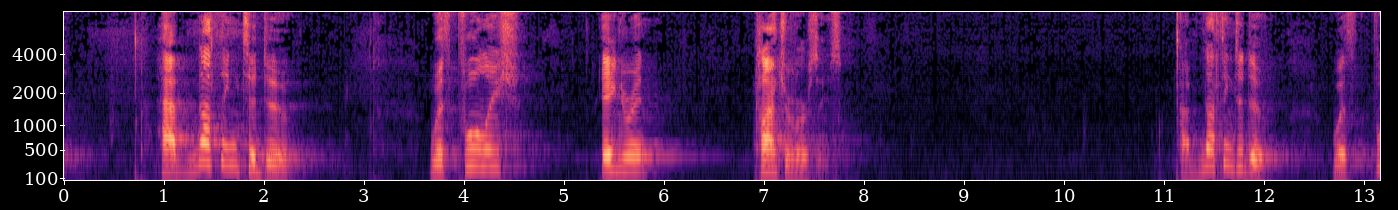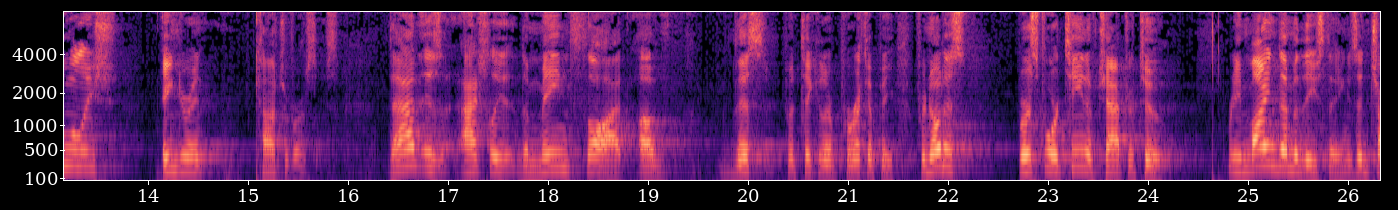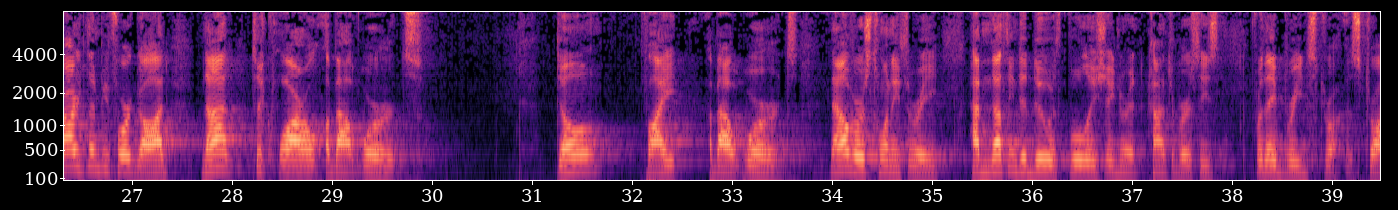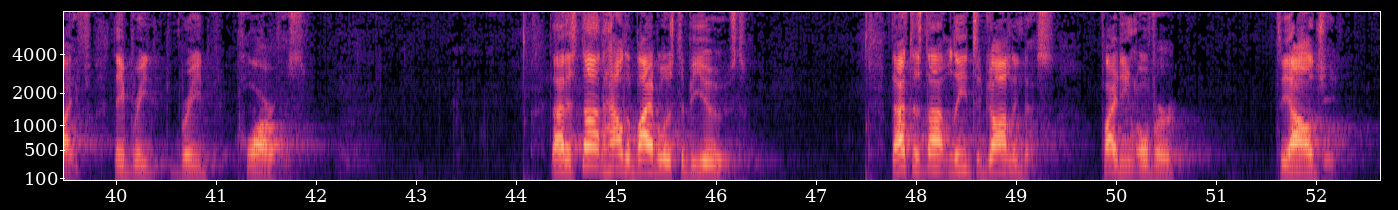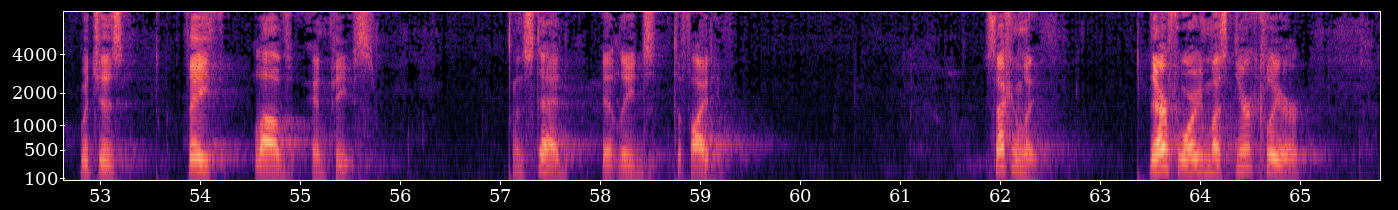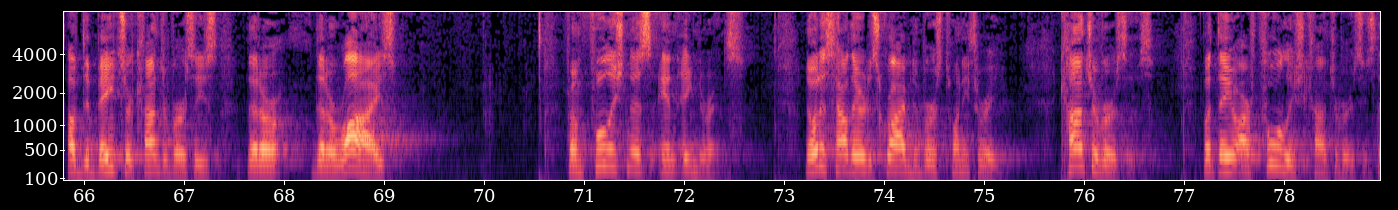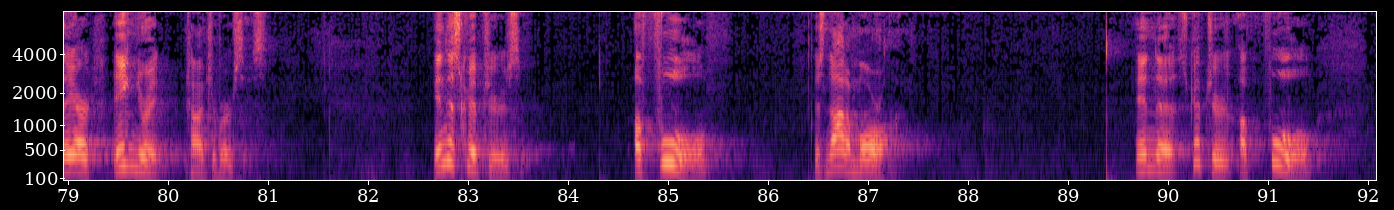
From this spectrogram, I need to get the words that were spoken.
Have nothing to do with foolish, ignorant controversies. Have nothing to do with foolish, ignorant controversies. That is actually the main thought of this particular pericope. For notice verse 14 of chapter 2. Remind them of these things and charge them before God not to quarrel about words. Don't fight about words. Now, verse 23 have nothing to do with foolish, ignorant controversies, for they breed strife, they breed, breed quarrels. That is not how the Bible is to be used. That does not lead to godliness, fighting over theology, which is faith, love, and peace. Instead, it leads to fighting. Secondly, therefore, we must steer clear of debates or controversies that, are, that arise from foolishness and ignorance. Notice how they're described in verse 23 controversies, but they are foolish controversies, they are ignorant controversies. In the scriptures, a fool is not a moron. In the scriptures, a fool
